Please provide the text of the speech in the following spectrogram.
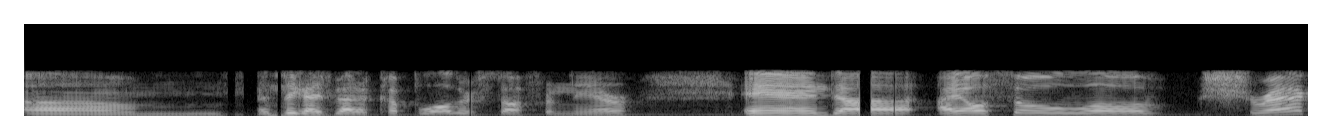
um, I think I've got a couple other stuff from there, and uh, I also love Shrek.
